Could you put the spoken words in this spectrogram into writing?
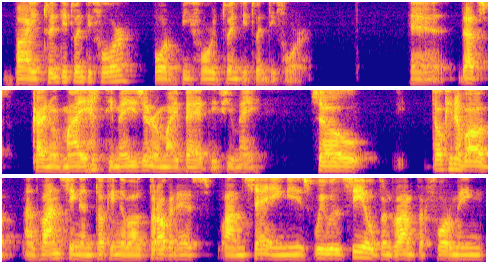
by 2024 or before 2024. Uh, that's kind of my estimation or my bet, if you may. So talking about advancing and talking about progress, what I'm saying is we will see Open RAN performing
